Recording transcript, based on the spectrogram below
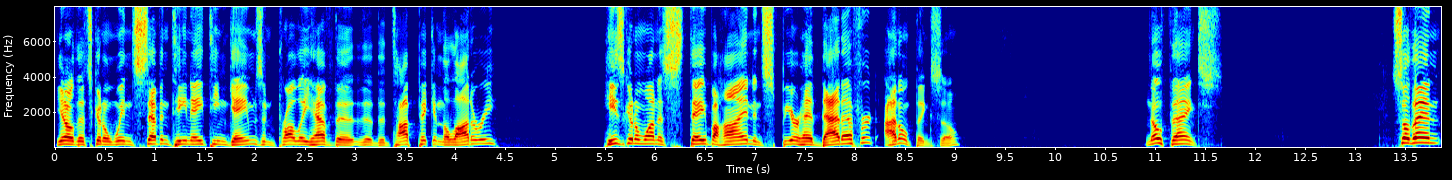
You know, that's going to win 17, 18 games and probably have the, the, the top pick in the lottery? He's going to want to stay behind and spearhead that effort? I don't think so. No thanks. So then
